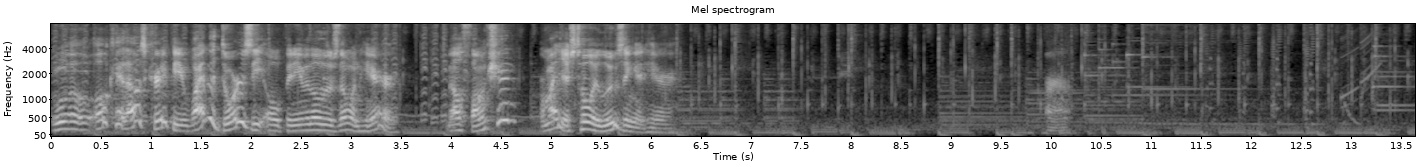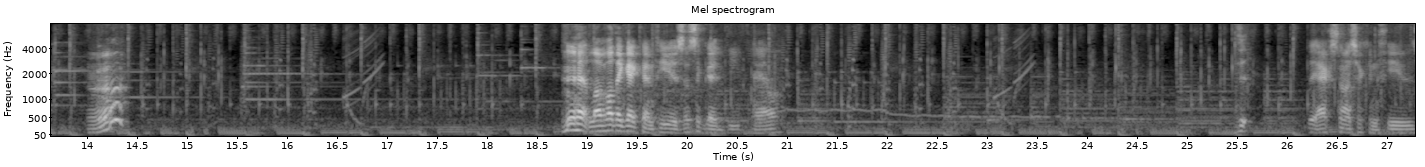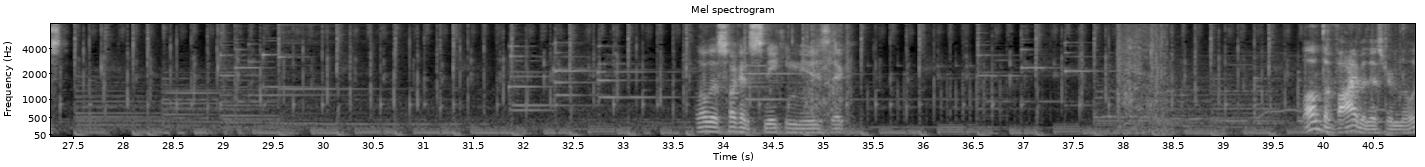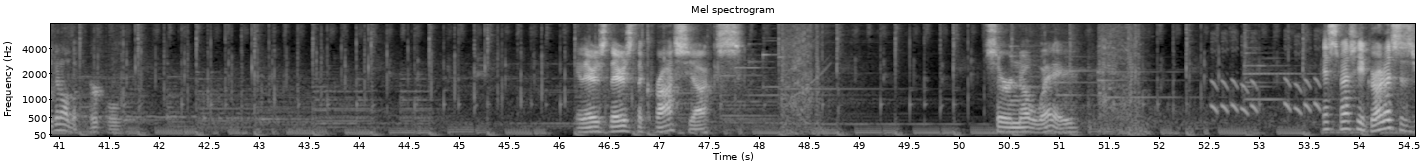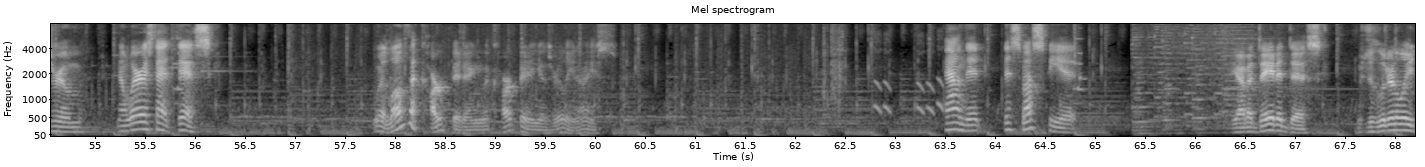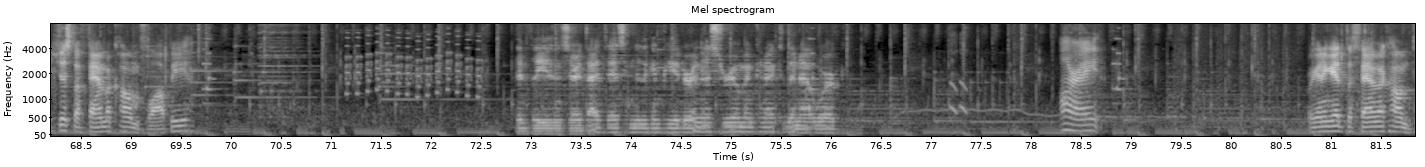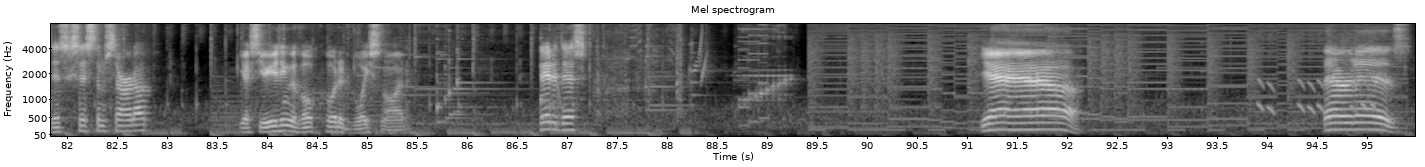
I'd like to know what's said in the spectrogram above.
Whoa, okay, that was creepy. Why the door is he open even though there's no one here? Malfunction? Or am I just totally losing it here? Huh? Love how they get confused. That's a good detail. The, the Xnauts are confused. All this fucking sneaking music. Love the vibe of this room though. Look at all the purple. Okay, there's there's the cross yucks. Sir, no way. Be Grodus's room. Now where is that disc? Ooh, I love the carpeting. The carpeting is really nice. Found it. This must be it. We got a data disk. Which is literally just a Famicom floppy. Then please insert that disk into the computer in this room and connect to the network. Alright. We're gonna get the Famicom disk system startup. Yes, you're using the vocoded voice mod. Data disk. Yeah! There it is!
